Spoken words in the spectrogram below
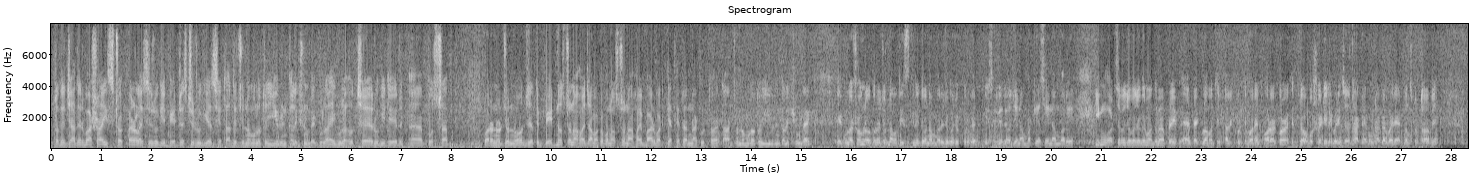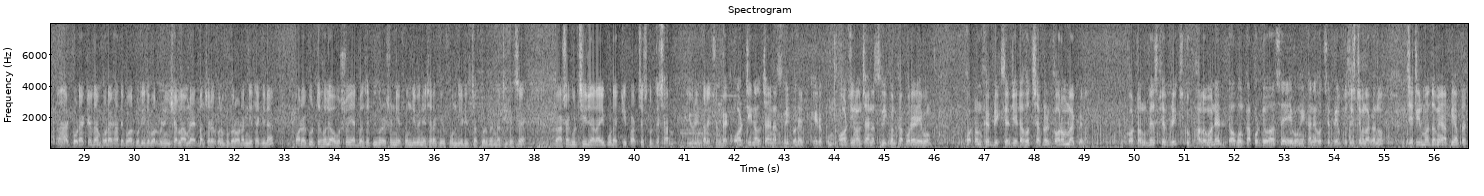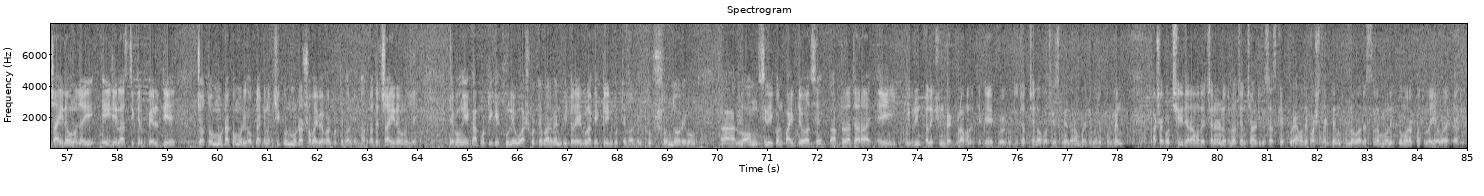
আপনাদের যাদের বাসায় স্টক প্যারালাইসিস রোগী, বেড রেস্টের রোগী আছে, তাদের জন্য মূলত ইউরিন কালেকশন ব্যাগগুলো। এগুলো হচ্ছে রোগীদের প্রস্রাব করানোর জন্য, যাতে বেড নষ্ট না হয় জামা কাপড় নষ্ট না হয়, বারবার ক্যাথেটার না করতে হয়, তার জন্য মূলত ইউরিন কালেকশন ব্যাগ। এগুলো সংগ্রহ করার জন্য আমাদের স্ক্রিনে দেওয়া নাম্বারে যোগাযোগ করবেন। স্ক্রিনে দেওয়া যে নাম্বারটি আছে, এই নাম্বারে ইমো, হোয়াটসঅ্যাপে যোগাযোগের মাধ্যমে আপনি এই ব্যাগগুলো আমাদের কালেক্ট করতে পারেন। অর্ডার করার ক্ষেত্রে অবশ্যই ডেলিভারি চার্জ ঢাকা এবং ঢাকার বাইরে অ্যাডভান্স করতে হবে। আর প্রোডাক্টের দাম প্রোডাক্ট হাতে পাওয়ার পর দিতে পারবেন ইনশাল্লাহ আমরা অ্যাডভান্স ছাড়া কোনো প্রকার অর্ডার নিয়ে থাকি না। অর্ডার করতে হলে অবশ্যই অ্যাডভান্সের প্রিপারেশন নিয়ে ফোন দিবেন। এছাড়া কেউ ফোন দিয়ে ডিস্টার্ব করবেন না, ঠিক আছে? তো আশা করছি যারা এই প্রোডাক্টটি পারচেস করতে চান urine collection bag original China সিলিকনের এরকম অরিজিনাল চায়না সিলিকন কাপড়ের এবং কটন ফেব্রিক্সের যেটা হচ্ছে আপনার গরম লাগবে না কটন বেস ফেব্রিক্স খুব ভালো মানের, ডবল কাপড় দেওয়া আছে এবং এখানে হচ্ছে বেলকো সিস্টেম লাগানো, যেটির মাধ্যমে আপনি আপনার চাহিদা অনুযায়ী এই যে ইলাস্টিকের বেল্ট দিয়ে যত মোটা কোমরই হোক না কেন, চিকুন মোটা সবাই ব্যবহার করতে পারবেন আপনাদের চাহিদা অনুযায়ী। এবং এই কাপড়টিকে খুলে ওয়াশ করতে পারবেন, ভিতরে এগুলাকে ক্লিন করতে পারবেন। খুব সুন্দর এবং লং সিলিকন পাইপ দেওয়া আছে। তো আপনারা যারা এই ইউরিন কালেকশন ব্যাগগুলো আমাদের থেকে ক্রয় করতে চাচ্ছেন, অবশ্যই স্ক্রিনে নাম্বারে যোগাযোগ করবেন। আশা করছি যারা আমাদের চ্যানেলে নতুন আছেন চ্যানেলটিকে সাবস্ক্রাইব করে আমাদের পাশে থাকবেন। ধন্যবাদ। আসসালামু আলাইকুম রহমতুল্লাহ আবরাকাতুহ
